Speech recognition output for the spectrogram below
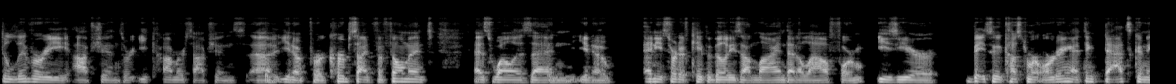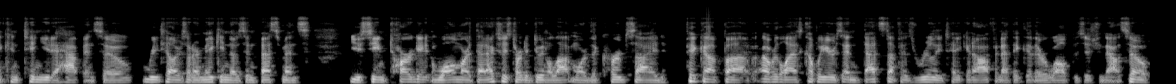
delivery options or e-commerce options, uh, you know, for curbside fulfillment, as well as then, you know, any sort of capabilities online that allow for easier basically customer ordering, I think that's going to continue to happen. So retailers that are making those investments, you've seen Target and Walmart that actually started doing a lot more of the curbside pickup uh, over the last couple years, and that stuff has really taken off. And I think that they're well positioned now. So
